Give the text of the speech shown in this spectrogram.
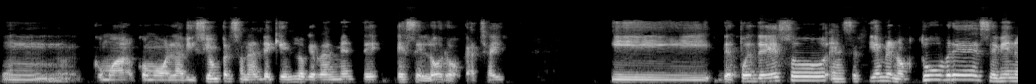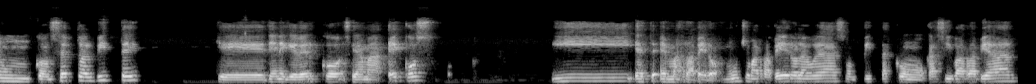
un- como, como la visión personal de qué es lo que realmente es el oro, ¿cachai? Y después de eso, en septiembre, en octubre, se viene un concepto al beat tape que tiene que ver con, se llama Ecos, y este es más rapero, mucho más rapero la weá, son pistas como casi para rapear,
